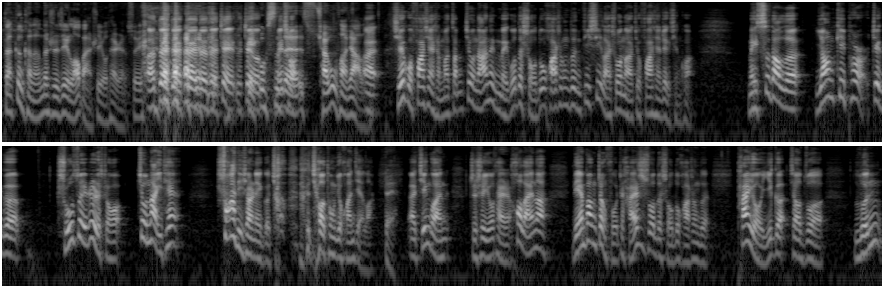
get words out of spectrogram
但更可能的是，这个老板是犹太人，所以啊，对对对对对，这个 这个公司没错，全部放假了。哎，结果发现什么？咱们就拿那个美国的首都华盛顿 D.C. 来说呢，就发现这个情况。每次到了 Yom Kippur 这个赎罪日的时候，就那一天，唰的一下，那个交 交通就缓解了。对，哎，尽管只是犹太人，后来呢，联邦政府这还是说的首都华盛顿，它有一个叫做轮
